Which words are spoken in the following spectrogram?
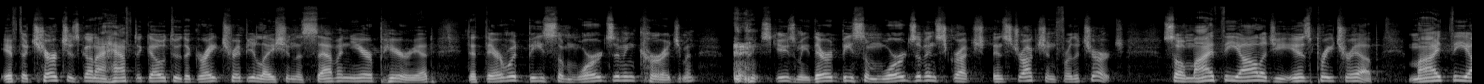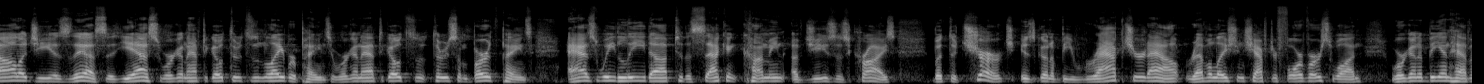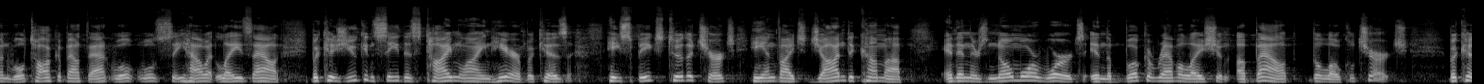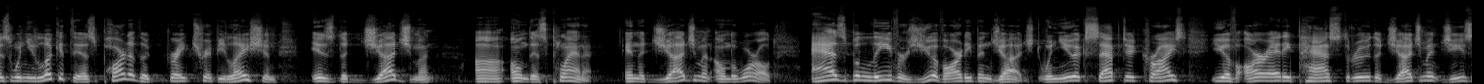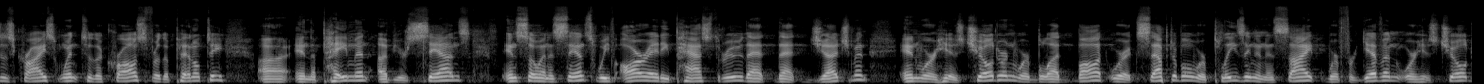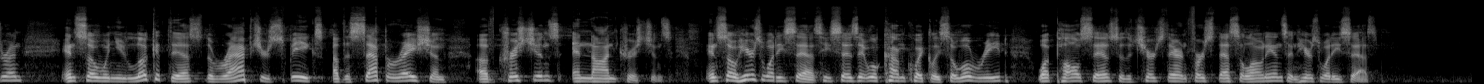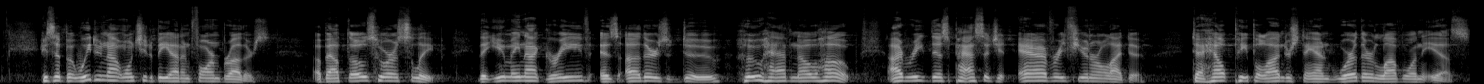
if the church is going to have to go through the great tribulation, the seven year period, that there would be some words of encouragement, excuse me, there would be some words of instruction for the church. So my theology is pre-trib. My theology is this: is yes, we're going to have to go through some labor pains, and we're going to have to go through some birth pains as we lead up to the second coming of Jesus Christ. But the church is going to be raptured out. Revelation chapter four, verse one. We're going to be in heaven. We'll talk about that. We'll we'll see how it lays out because you can see this timeline here because he speaks to the church. He invites John to come up and then there's no more words in the book of Revelation about the local church. Because when you look at this, part of the Great Tribulation is the judgment uh, on this planet and the judgment on the world. As believers, you have already been judged. When you accepted Christ, you have already passed through the judgment. Jesus Christ went to the cross for the penalty uh, and the payment of your sins. And so, in a sense, we've already passed through that, that judgment, and we're His children. We're blood bought. We're acceptable. We're pleasing in His sight. We're forgiven. We're His children. And so when you look at this, the rapture speaks of the separation of Christians and non Christians. And so here's what he says He says it will come quickly. So we'll read what Paul says to the church there in 1 Thessalonians, and here's what he says. He said, But we do not want you to be uninformed, brothers, about those who are asleep that you may not grieve as others do who have no hope. I read this passage at every funeral I do to help people understand where their loved one is.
